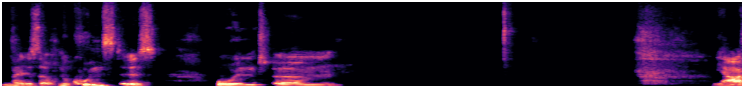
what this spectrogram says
weil das auch eine Kunst ist. Und ähm, ja,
